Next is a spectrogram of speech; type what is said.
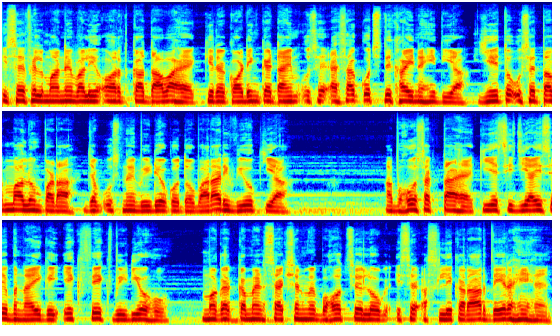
इसे फिल्माने वाली औरत का दावा है कि रिकॉर्डिंग के टाइम उसे ऐसा कुछ दिखाई नहीं दिया। ये तो उसे तब मालूम पड़ा जब उसने वीडियो को दोबारा रिव्यू किया। अब हो सकता है कि ये सीजीआई से बनाई गई एक फेक वीडियो हो, मगर कमेंट सेक्शन में बहुत से लोग इसे असली करार दे रहे हैं,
